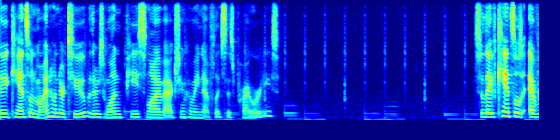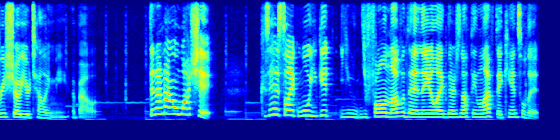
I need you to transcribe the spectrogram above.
They canceled Mindhunter too, but there's One Piece live action coming Netflix as priorities. So they've canceled every show you're telling me about. Then I'm not gonna watch it. Cause then it's like, well, you get you you fall in love with it, and then you're like, there's nothing left. They canceled it.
